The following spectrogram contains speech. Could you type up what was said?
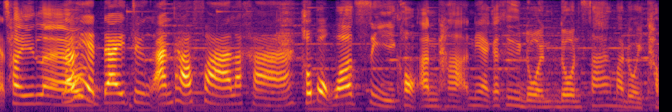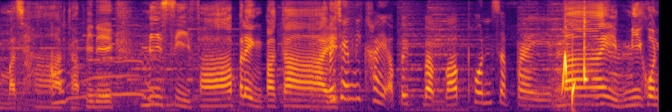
ษ ใช่แล้ว แล้วเหตุใดจึงอันทะฟ้าล่ะคะ เขาบอกว่าสีของอันทะเนี่ยก็คือโดนโดนสร้างมาโดยธรรมชาติครับพี่ดิกมีสีฟ้าเปล่งประกาย ไม่ใช่มีใครเอาไปแบบว่าพ่นสเปรย์นะ ไม่มีคน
